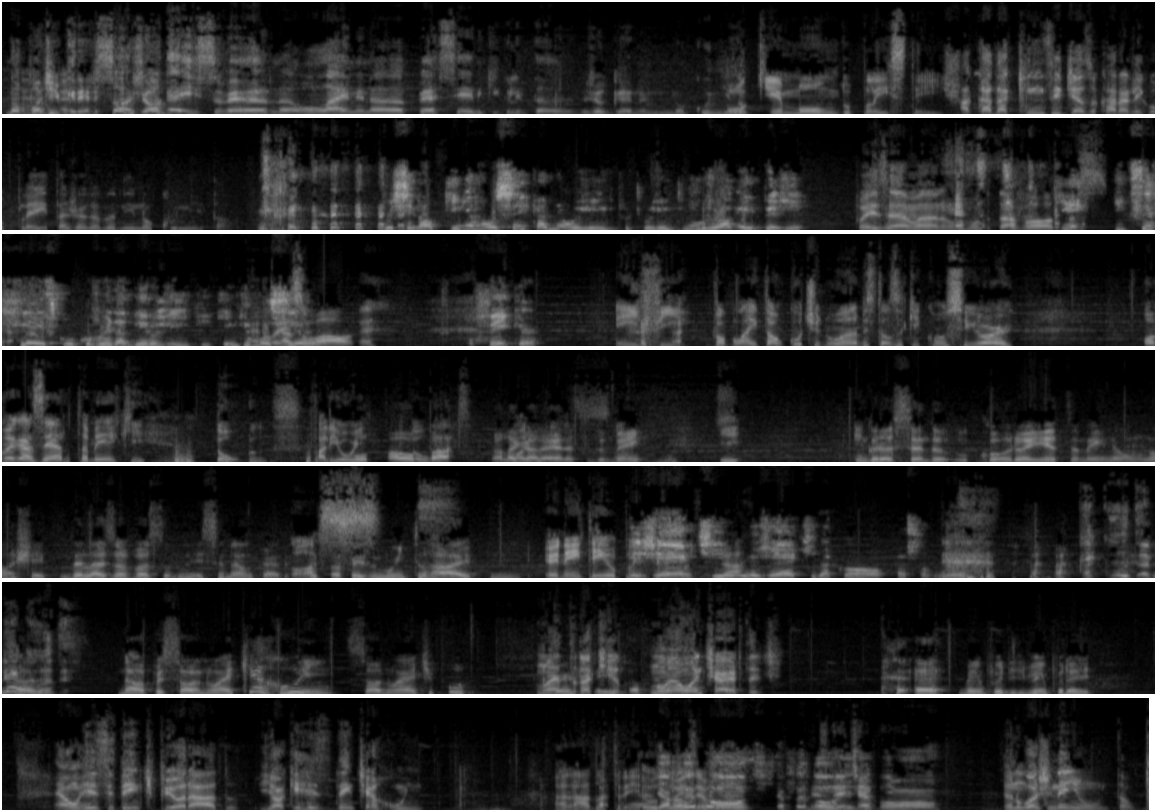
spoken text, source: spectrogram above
Não é, pode é. crer, ele só joga isso, velho, online na PSN. O que, que ele tá jogando no Kuni? Pokémon do PlayStation. A cada 15 dias o cara liga o Play e tá jogando Nino Kuni e tal. Por sinal, quem é você e cadê o Link? Porque o Link não joga RPG. Pois é, mano, o mundo dá voltas. O que, que, você fez com, com, o verdadeiro Link? Quem que é, você é? Casual, né? O Faker. Enfim, vamos lá então, continuando, estamos aqui com o senhor Omega Zero também aqui. Douglas. Fale oi. Opa, opa. Fala galera, tudo bem? E engrossando o coro aí, eu também não, não achei The Last of Us tudo isso, não, cara. Nossa. O pessoal fez muito hype. Eu nem tenho o Eject, eject da call, por favor. bicuda, bicuda. Não, não, pessoal, não é que é ruim, só não é tipo. Não é tudo aquilo. Tá não é um Uncharted. É, bem por, bem por aí. É um Resident piorado. E ó que Resident é ruim. Ah, nada, o 3 Já foi é bom, já foi bom. Resident é bom. Eu não gosto de nenhum, então.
